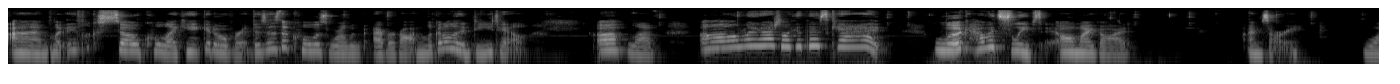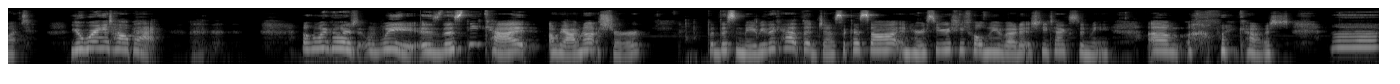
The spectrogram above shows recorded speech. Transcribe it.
Um, look, it looks so cool. I can't get over it. This is the coolest world we've ever gotten. Look at all the detail. Oh, love. Oh my gosh, look at this cat. Look how it sleeps. Oh my god. I'm sorry. What? You're wearing a top hat. Oh my gosh, wait, is this the cat? Okay, I'm not sure. But this may be the cat that Jessica saw in her series. She told me about it. She texted me. Um, oh my gosh. Uh,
